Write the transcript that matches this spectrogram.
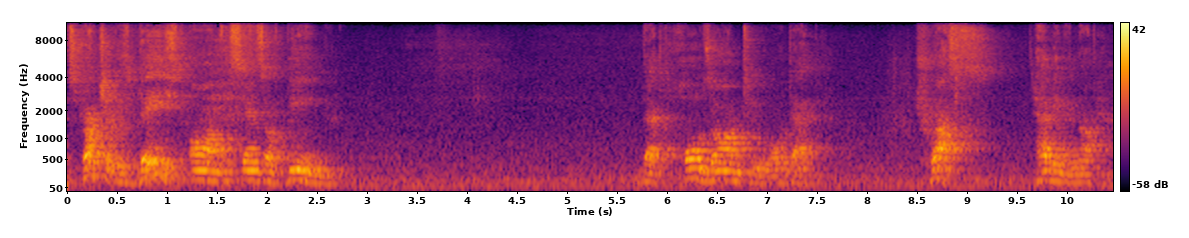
structure is based on a sense of being that holds on to or that trusts having and not having.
